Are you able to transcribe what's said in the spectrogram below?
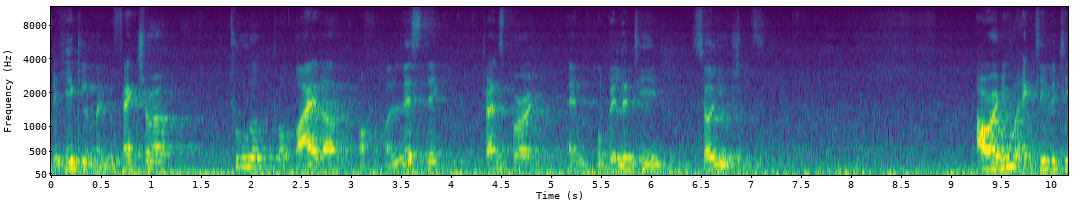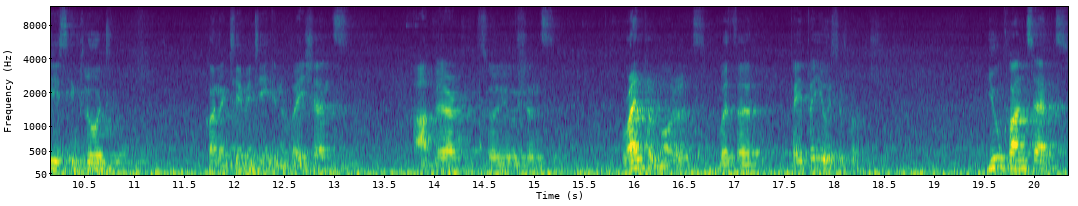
vehicle manufacturer to a provider of holistic transport and mobility solutions. Our new activities include connectivity innovations, hardware solutions, rental models with a pay-per-use approach, new concepts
